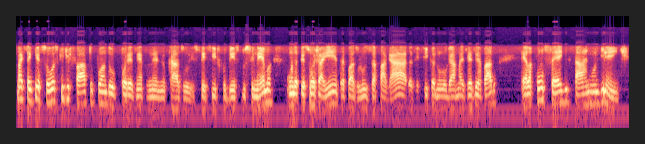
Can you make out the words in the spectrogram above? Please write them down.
Mas tem pessoas que, de fato, quando, por exemplo, né, no caso específico desse do cinema, quando a pessoa já entra com as luzes apagadas e fica num lugar mais reservado, ela consegue estar no ambiente.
